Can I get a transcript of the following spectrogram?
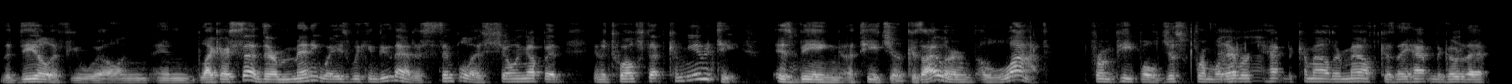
the deal, if you will. And and like I said, there are many ways we can do that. As simple as showing up at in a 12-step community is being a teacher. Because I learned a lot from people just from whatever uh, happened to come out of their mouth because they happened to go to that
